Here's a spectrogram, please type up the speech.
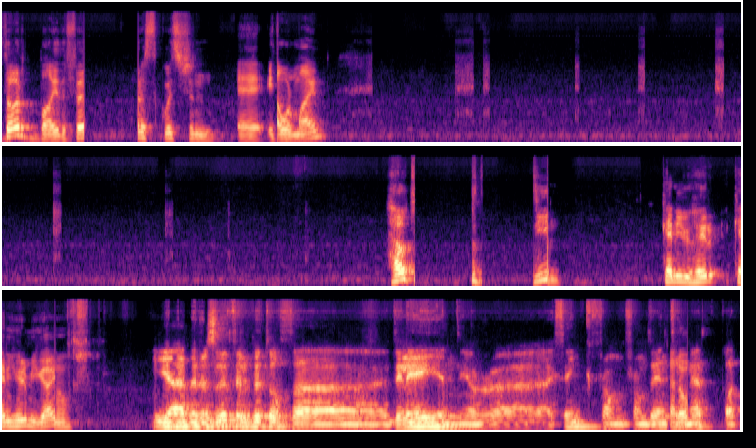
start by the first first question uh, in our mind. How to deal? Can you hear? Can you hear me, guys? No. Yeah, there is a little bit of uh, delay in your, uh, I think, from from the Hello? internet. But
